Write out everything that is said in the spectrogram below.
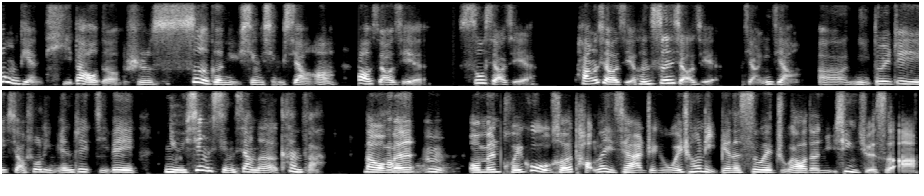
重点提到的是四个女性形象啊，鲍小姐、苏小姐、唐小姐和孙小姐，讲一讲呃，你对这小说里面这几位女性形象的看法。那我们嗯，我们回顾和讨论一下这个《围城》里边的四位主要的女性角色啊，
